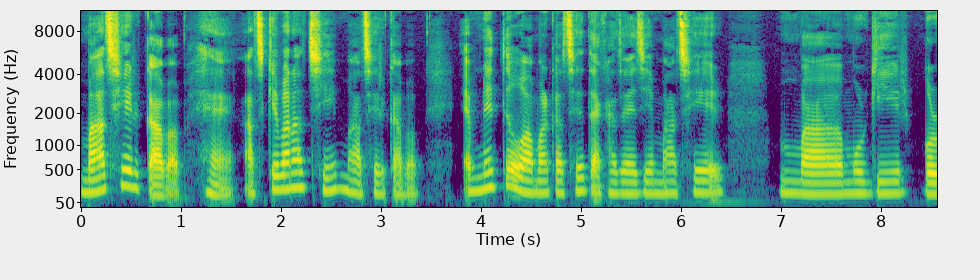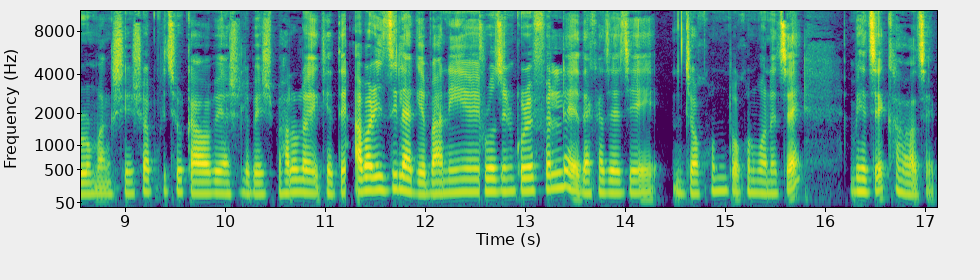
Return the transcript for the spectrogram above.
মাছের কাবাব। হ্যাঁ আজকে বানাচ্ছি মাছের কাবাব। এমনিতেও আমার কাছে দেখা যায় যে মাছের বা মুরগির, গরুর মাংসের সব কিছুর কাবাবে আসলে বেশ ভালো লাগে খেতে। আবার ইজি লাগে, বানিয়ে ফ্রোজেন করে ফেললে দেখা যায় যে যখন তখন মনে চায় ভেজে খাওয়া যায়।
